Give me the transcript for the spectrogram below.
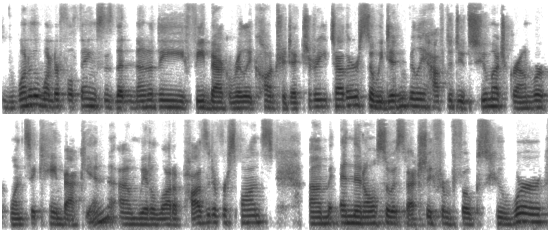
one of the wonderful things is that none of the feedback really contradicted each other. So we didn't really have to do too much groundwork once it came back in. Um, we had a lot of positive response. Um, and then also, especially from folks who were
